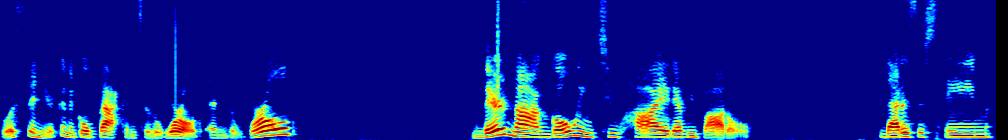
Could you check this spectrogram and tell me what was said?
listen, you're going to go back into the world. And the world, they're not going to hide every bottle. That is the same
